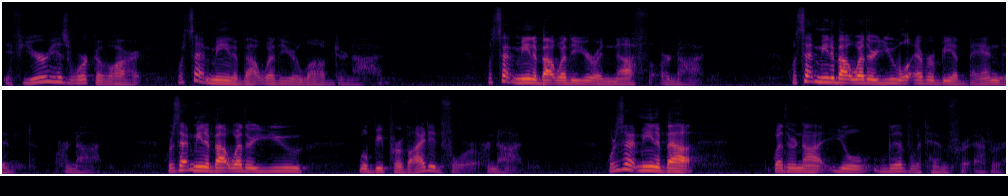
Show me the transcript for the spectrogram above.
If you're His work of art, what's that mean about whether you're loved or not? What's that mean about whether you're enough or not? What's that mean about whether you will ever be abandoned or not? What does that mean about whether you will be provided for or not? What does that mean about whether or not you'll live with him forever?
